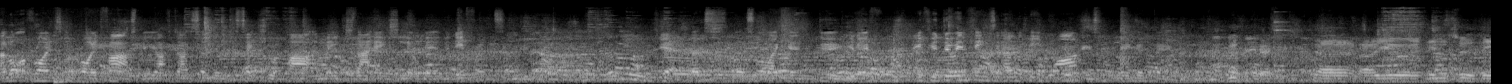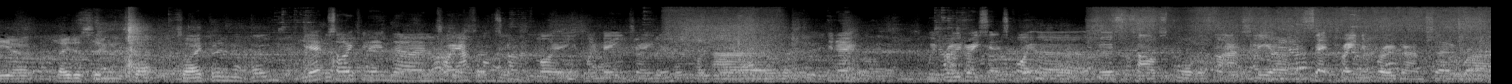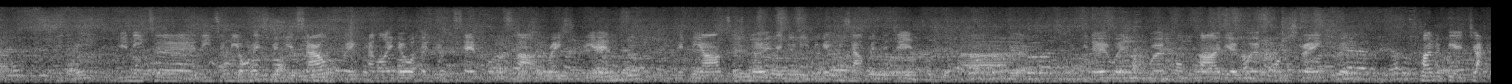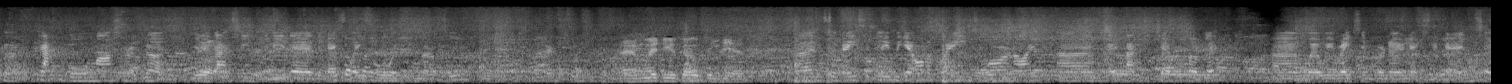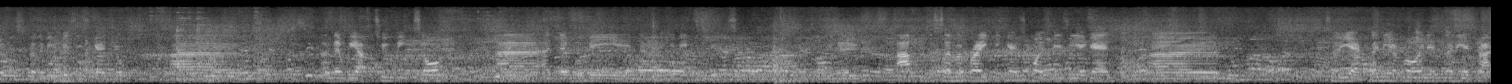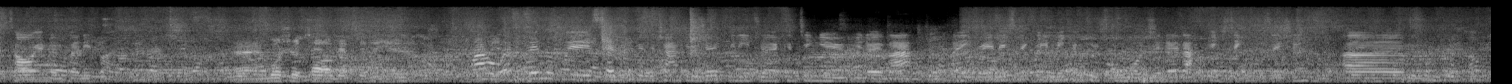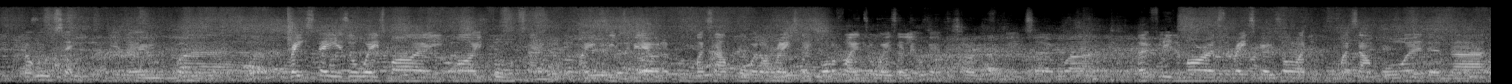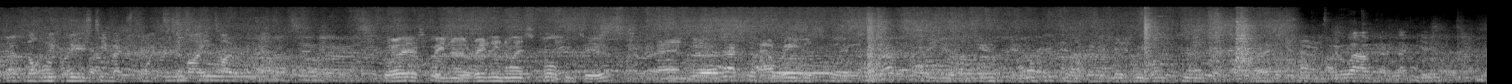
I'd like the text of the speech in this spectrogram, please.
a lot of riders can ride fast, but you have to have something that sets you apart and makes that extra little bit of a difference. And uh, yeah, that's that's all I can do. You know, if you're doing things that other people aren't, it's normally a good thing. Uh, are you into the uh, latest thing in cycling at home? Yeah, cycling triathlon's kind of my, my main training. Um, you know, with road racing, is quite a, versatile sport. There's not actually a, a set training program, so uh, you know you need to need to be honest with yourself. And can I go 100% from the start of the race to the end? If the answer is no, then you need to get yourself in the gym. Uh, you know, and work on cardio, work on strength, and kind of be a jack of jack of all, master of none. You know, that seems to be the, the best way forward from that. And where do you go from here? Um, so basically, we get on a plane tomorrow night, um, go back to Czech Republic, um, where we race in Brno next weekend. So it's going to be a busy schedule. Um, and then we have two weeks off, uh, and then we'll be in, uh, in Italy. So, you know, after the summer break, it gets quite busy again. Um, so yeah, plenty of riding, plenty of track time, and plenty of fun. And what's your target for the year? Well, at the moment we're seventh in the championship. We need to continue, you know, that. I think realistically we can push towards, you know, that fifth, sixth position. Um, but we'll see. You know, uh, race day is always my my forte. I seem to be able to pull myself forward on race day. Qualifying is always a little bit of a struggle for me. So uh, hopefully tomorrow, as the race goes on, I can pull myself forward and uh, not lose too much points to my title. Well, it's been uh, really nice talking to you, and uh, our readers will see you on YouTube. You're welcome, thank you.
